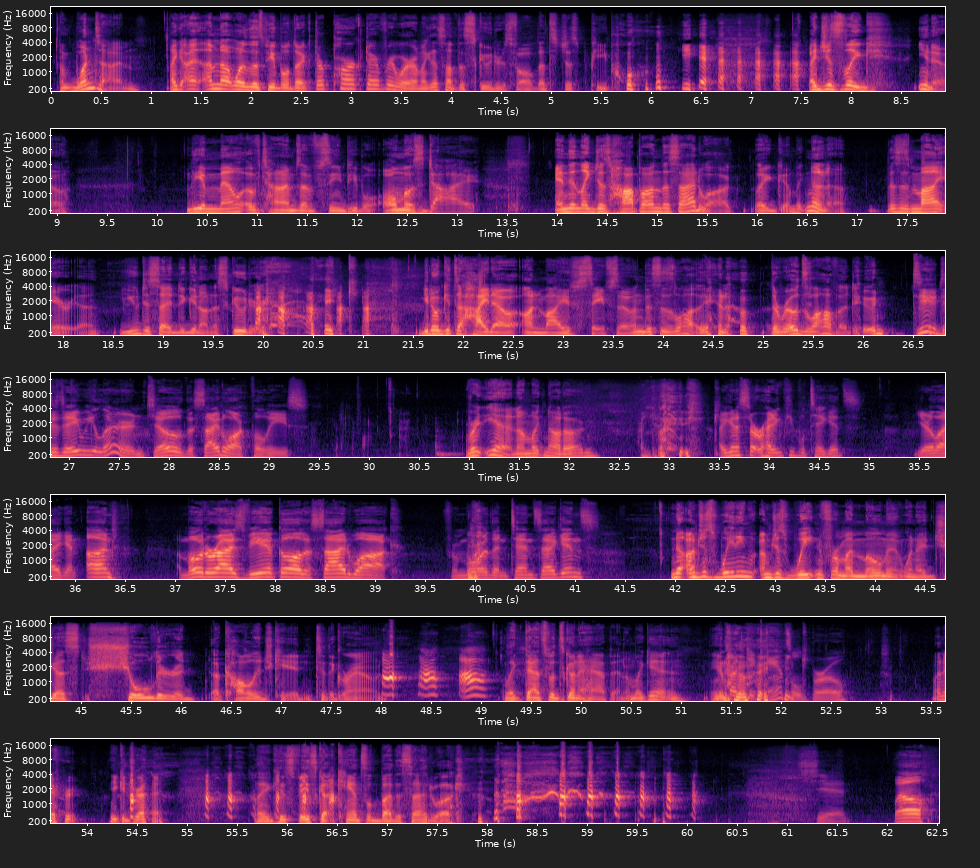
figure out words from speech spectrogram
Um, one time, like I, I'm not one of those people like they're parked everywhere. I'm like that's not the scooter's fault. That's just people. Yeah. I just like you know the amount of times I've seen people almost die, and then like just hop on the sidewalk. Like I'm like no no no, this is my area. You decided to get on a scooter. like you don't get to hide out on my safe zone. This is lava. You know the road's lava, dude. Dude, today we learned Joe, the sidewalk police. Right? Yeah. And I'm like no dog. Are you gonna start writing people tickets? You're like an un a motorized vehicle on the sidewalk for more than ten seconds. No, I'm just waiting. I'm just waiting for my moment when I just shoulder a, a college kid to the ground. Like that's what's gonna happen. I'm like, yeah, you You're know, about to get canceled, bro. whatever. He can try. like his face got canceled by the sidewalk. Shit. Well,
